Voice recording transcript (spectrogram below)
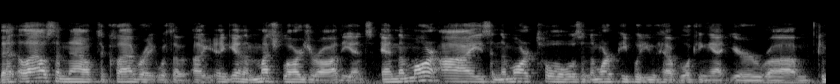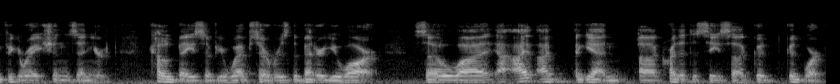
That allows them now to collaborate with a, a, again a much larger audience. And the more eyes and the more tools and the more people you have looking at your um, configurations and your code base of your web servers, the better you are. So uh, I, I, again uh, credit to CISA. Good good work.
